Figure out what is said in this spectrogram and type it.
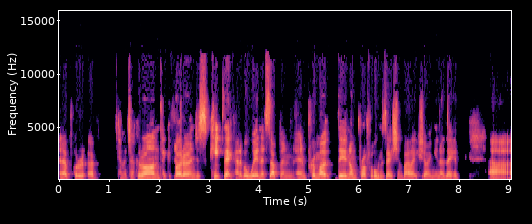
and I put it, I kind of chuck it on, take a Yeah. photo, and just keep that kind of awareness up and and promote their non-profit organization by like showing you know they have uh,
